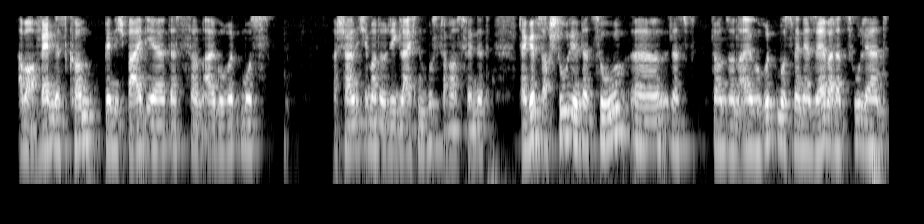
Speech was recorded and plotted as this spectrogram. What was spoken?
Aber auch wenn es kommt, bin ich bei dir, dass so ein Algorithmus wahrscheinlich immer nur die gleichen Muster rausfindet. Da gibt es auch Studien dazu, äh, dass dann so ein Algorithmus, wenn er selber dazu lernt,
